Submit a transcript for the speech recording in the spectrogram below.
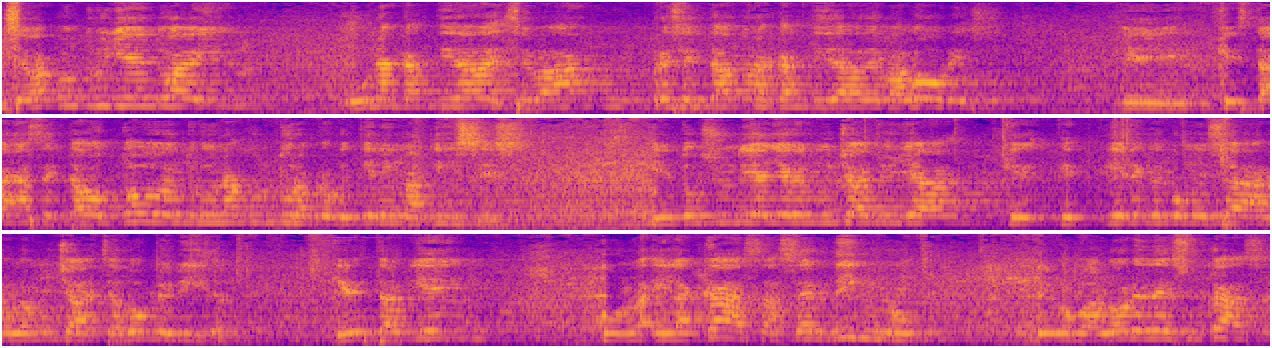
Y se va construyendo ahí una cantidad, se van presentando una cantidad de valores que están aceptados todos dentro de una cultura, pero que tienen matices. Y entonces un día llega el muchacho ya que, tiene que comenzar, o la muchacha, doble vida. Quiere estar bien en la casa, ser digno de los valores de su casa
